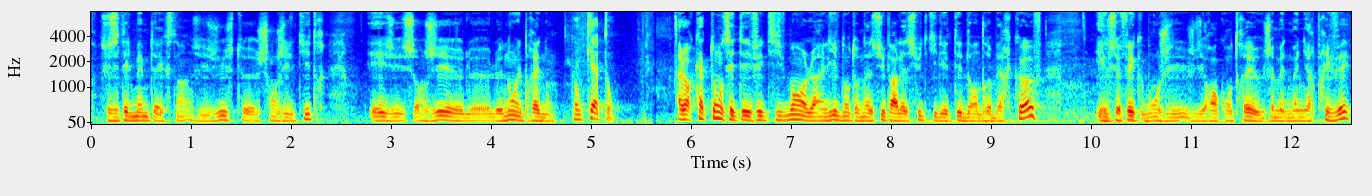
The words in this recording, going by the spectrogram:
Parce que c'était le même texte, hein. j'ai juste euh, changé le titre et j'ai changé euh, le, nom et le prénom. Donc Caton Alors Caton, c'était effectivement un livre dont on a su par la suite qu'il était d'André Berkoff. Et se fait que bon, je l'ai rencontré euh, jamais de manière privée,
